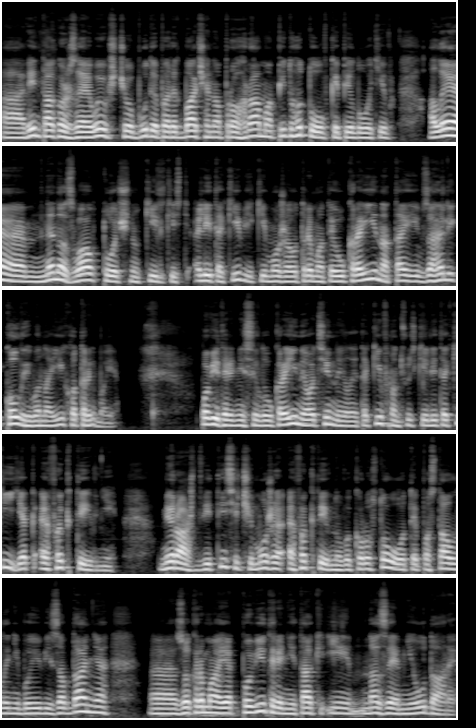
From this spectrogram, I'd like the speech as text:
він також заявив, що буде передбачена програма підготовки пілотів, але не назвав точну кількість літаків, які може отримати Україна, та і взагалі коли вона їх отримає. Повітряні сили України оцінили такі французькі літаки як ефективні. Міраж 2000 може ефективно використовувати поставлені бойові завдання, е, зокрема як повітряні, так і наземні удари.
